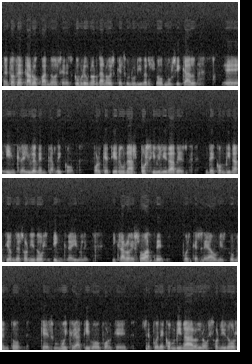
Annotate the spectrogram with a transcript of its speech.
Entonces, claro, cuando se descubre un órgano es que es un universo musical eh, increíblemente rico, porque tiene unas posibilidades de combinación de sonidos increíble. Y claro, eso hace pues que sea un instrumento que es muy creativo porque se puede combinar los sonidos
